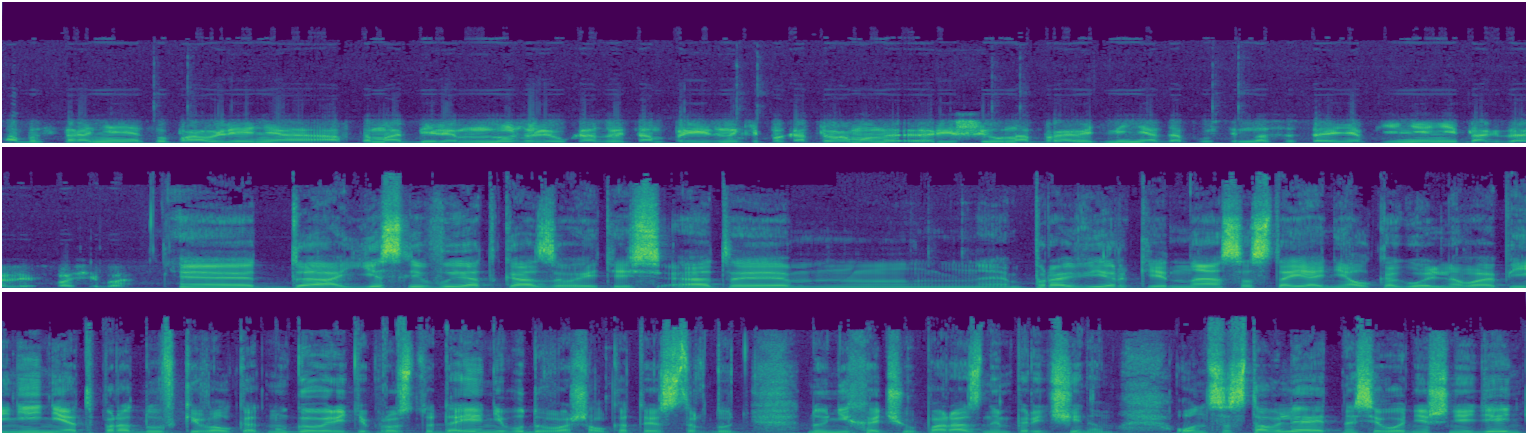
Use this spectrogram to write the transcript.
об отстранении от управления автомобилем? Нужно ли указывать там признаки, по которым он решил направить меня, допустим, на состояние опьянения и так далее? Спасибо. Э, да, если вы отказываетесь от э, проверки на состояние алкогольного опьянения, от продувки в алко... ну, говорите просто, да, я не буду ваш алкотестер дуть, ну, не хочу, по разным причинам. Он составляет на сегодняшний день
